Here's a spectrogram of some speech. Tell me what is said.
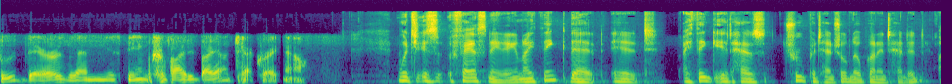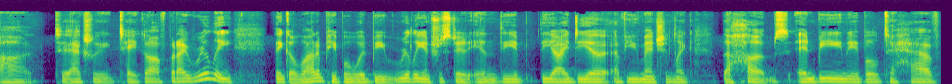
food there than is being provided by ad tech right now. Which is fascinating. And I think that it I think it has true potential, no pun intended, uh, to actually take off. But I really think a lot of people would be really interested in the the idea of you mentioned like the hubs and being able to have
